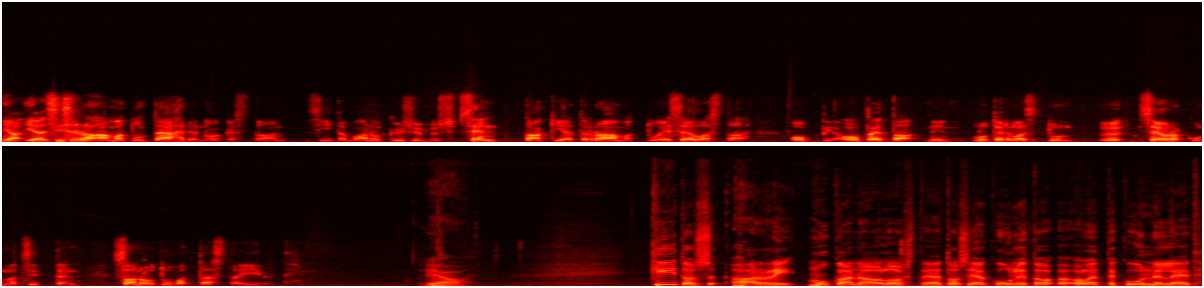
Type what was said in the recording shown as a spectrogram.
Ja, ja siis raamatun tähden oikeastaan, siitä vaan on kysymys. Sen takia, että raamattu ei sellaista oppia opeta, niin luterilaiset seurakunnat sitten sanoutuvat tästä irti. Joo. Kiitos Harri mukanaolosta ja tosiaan kuulijat, olette kuunnelleet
